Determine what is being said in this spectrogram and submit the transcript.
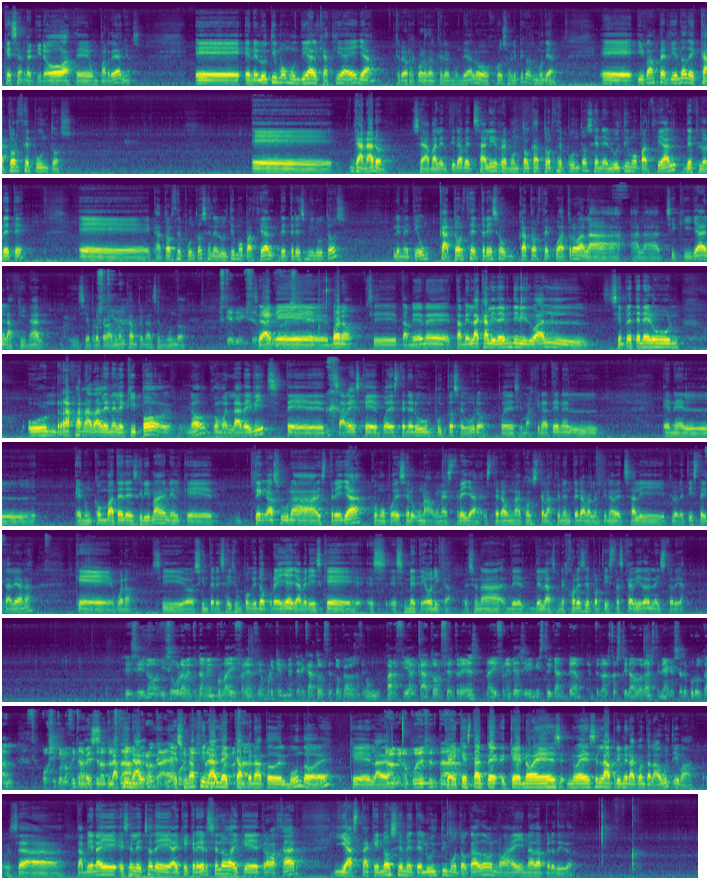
que se retiró hace un par de años. Eh, en el último mundial que hacía ella, creo recordar que era el mundial o Juegos Olímpicos, el mundial, eh, iban perdiendo de 14 puntos. Eh, ganaron. O sea, Valentina Betzali remontó 14 puntos en el último parcial de Florete. 14 puntos en el último parcial de 3 minutos. Le metió un 14-3 o un 14-4 a la, a la chiquilla en la final y se proclamaron campeonas del mundo. Es que tiene que ser o sea que, bueno, sí, también, eh, también la calidad individual, siempre tener un, un Rafa Nadal en el equipo, ¿no? Como en la Davids, te sabes que puedes tener un punto seguro. Pues imagínate en el en el en un combate de esgrima en el que tengas una estrella, como puede ser una, una estrella, esta era una constelación entera, Valentina Bezzali, floretista italiana, que, bueno, si os interesáis un poquito por ella, ya veréis que es, meteórica. Es una de, de, las mejores deportistas que ha habido en la historia. Sí, sí, no, y seguramente también por la diferencia, porque meter 14 tocados, hacer un parcial 14-3, la diferencia esgrimística entre, entre, las dos tiradoras tenía que ser brutal. O psicológicamente la otra final, ¿eh? Es una final de campeonato del mundo, ¿eh? Que la, claro, que no puede ser tan... Que, hay que, estar, que no, es, no es la primera contra la última. O sea, también hay, es el hecho de hay que creérselo, hay que trabajar, y hasta que no se mete el último tocado no hay nada perdido.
